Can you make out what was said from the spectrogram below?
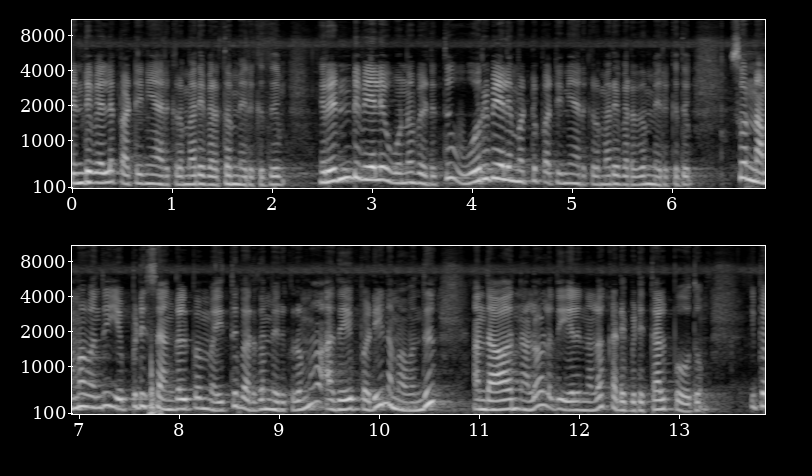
ரெண்டு வேளை பட்டினியாக இருக்கிற மாதிரி விரதம் இருக்குது. ரெண்டு வேளை உணவு எடுத்து ஒரு வேளை மட்டும் பட்டினியாக இருக்கிற மாதிரி விரதம் இருக்குது. ஸோ நம்ம வந்து எப்படி சங்கல்பம் வைத்து விரதம் இருக்கிறோமோ அதேபடி நம்ம வந்து அந்த ஆறு நாளோ அல்லது ஏழு நாளோ கடைபிடித்தால் போதும். இப்போ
